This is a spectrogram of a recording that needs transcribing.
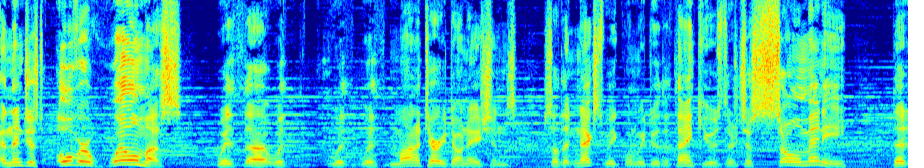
and then just overwhelm us with uh, with with with monetary donations so that next week when we do the thank yous, there's just so many that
